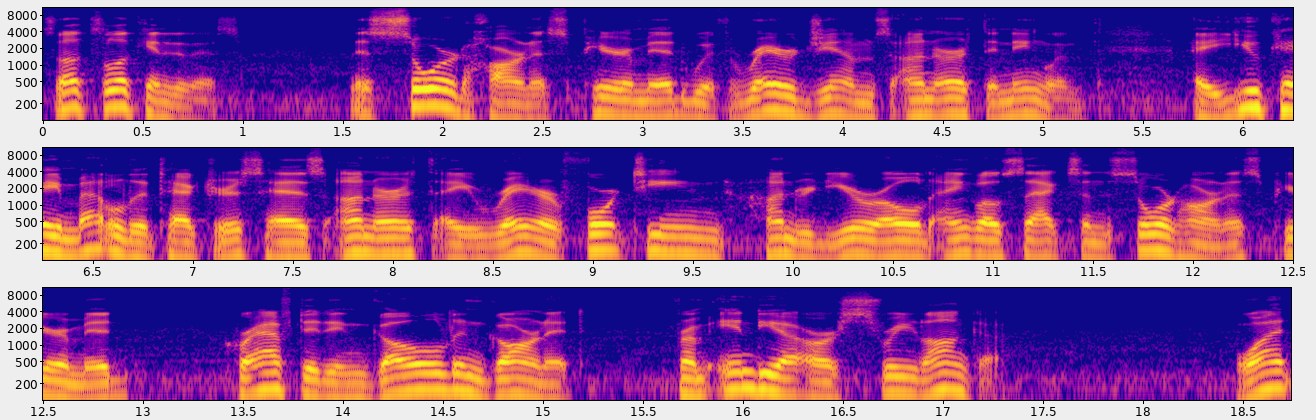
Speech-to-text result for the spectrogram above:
So let's look into this. This sword harness pyramid with rare gems unearthed in England. A UK metal detectorist has unearthed a rare 1400 year old Anglo Saxon sword harness pyramid crafted in gold and garnet from India or Sri Lanka. What?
